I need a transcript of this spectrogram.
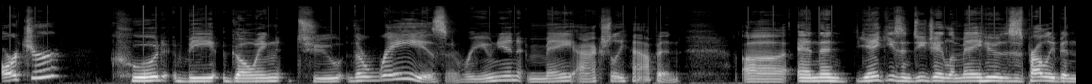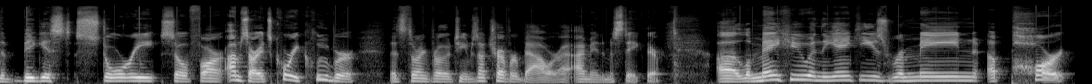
Archer could be going to the Rays. Reunion may actually happen. Uh, and then Yankees and DJ LeMahieu. This has probably been the biggest story so far. I'm sorry, it's Corey Kluber that's throwing for other teams, not Trevor Bauer. I, I made a mistake there. Uh, LeMahieu and the Yankees remain apart.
